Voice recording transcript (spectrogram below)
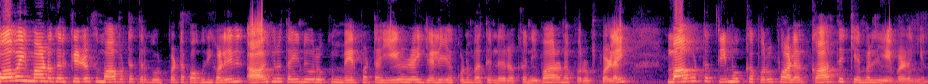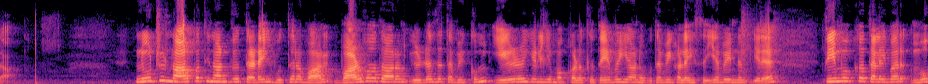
கோவை மாநகர் கிழக்கு மாவட்டத்திற்கு உட்பட்ட பகுதிகளில் ஆயிரத்து ஐநூறுக்கும் மேற்பட்ட ஏழை எளிய குடும்பத்தினருக்கு நிவாரணப் பொருட்களை மாவட்ட திமுக பொறுப்பாளர் கார்த்திக் எம்எல்ஏ வழங்கினார். நூற்று நாற்பத்தி நான்கு தடை உத்தரவால் வாழ்வாதாரம் இழந்து தவிக்கும் ஏழை எளிய மக்களுக்கு தேவையான உதவிகளை செய்ய வேண்டும் என திமுக தலைவர் மு.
